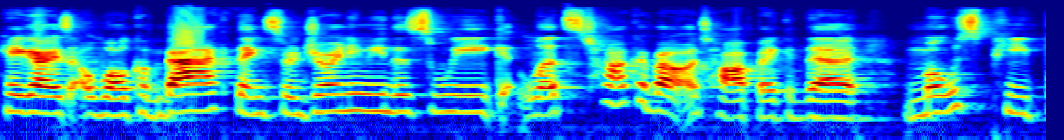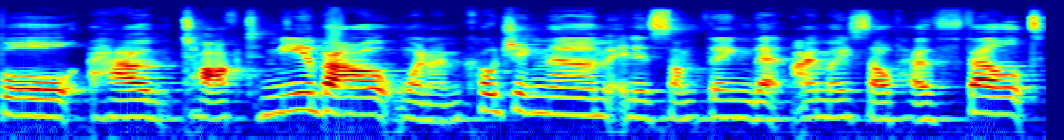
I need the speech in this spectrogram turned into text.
Hey guys, uh, welcome back. Thanks for joining me this week. Let's talk about a topic that most people have talked to me about when I'm coaching them. It is something that I myself have felt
